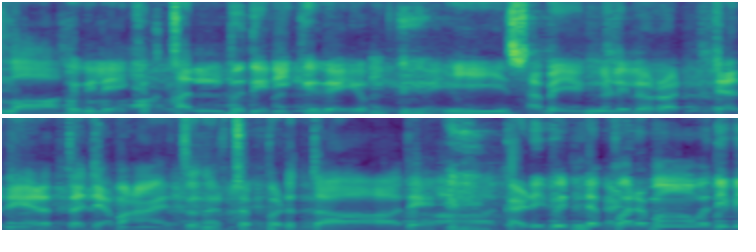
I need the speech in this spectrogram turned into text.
അള്ളാഹുവിലേക്ക് കൽബ് തിരിക്കുകയും ഈ സമയങ്ങളിൽ ഒരൊറ്റ നേരത്തെ ജമായത്ത് നഷ്ടപ്പെടുത്താതെ കഴിവിന്റെ പരമാവധി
